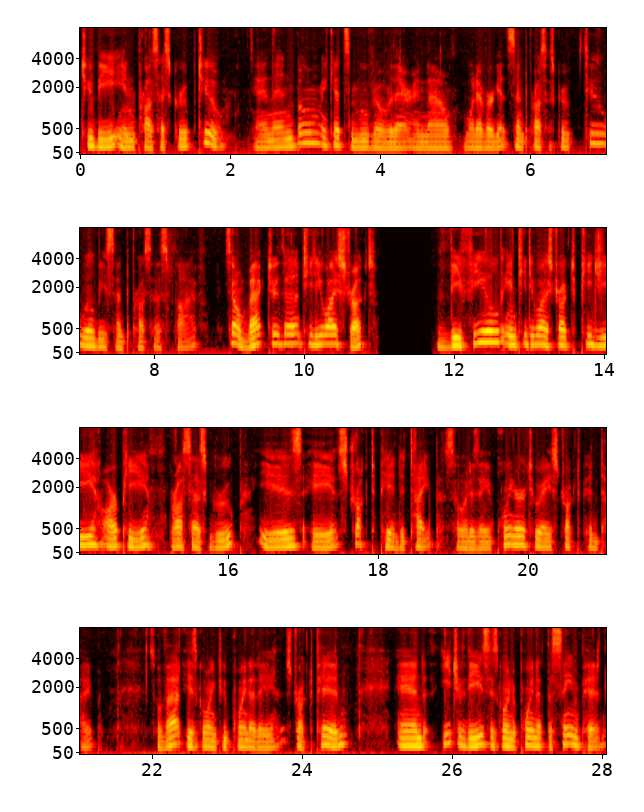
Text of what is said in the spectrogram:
to be in process group 2. And then boom, it gets moved over there. And now whatever gets sent to process group 2 will be sent to process 5. So back to the TTY struct. The field in TTY struct PGRP process group is a struct PID type. So it is a pointer to a struct PID type. So that is going to point at a struct PID, and each of these is going to point at the same PID.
